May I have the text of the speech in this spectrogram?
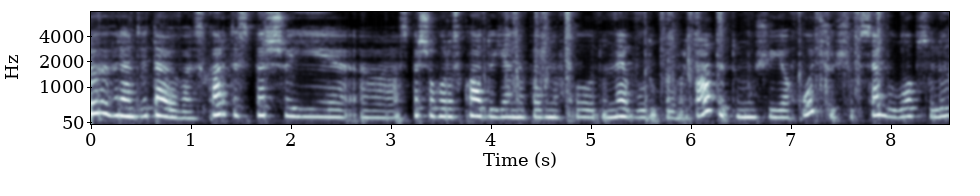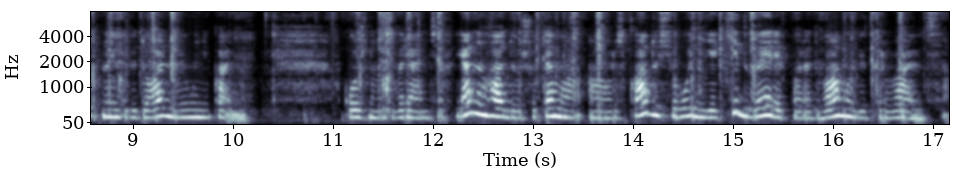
Другий варіант, вітаю вас. Карти з першої, е, з першого розкладу я, напевно, в колоду не буду повертати, тому що я хочу, щоб все було абсолютно індивідуально і унікально в кожному з варіантів. Я нагадую, що тема розкладу сьогодні, які двері перед вами відкриваються.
